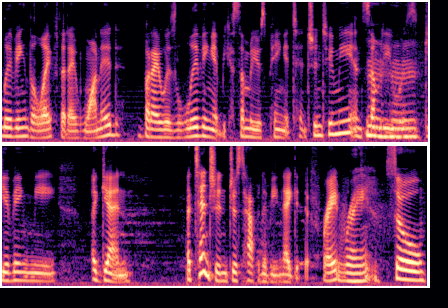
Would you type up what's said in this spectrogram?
living the life that i wanted but i was living it because somebody was paying attention to me and somebody was giving me again attention just happened to be negative right Right. so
